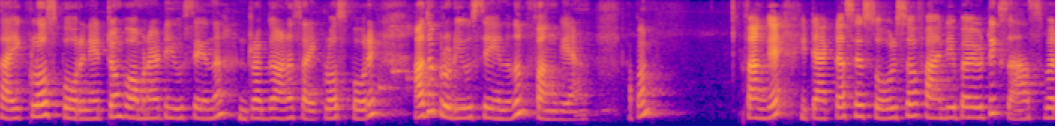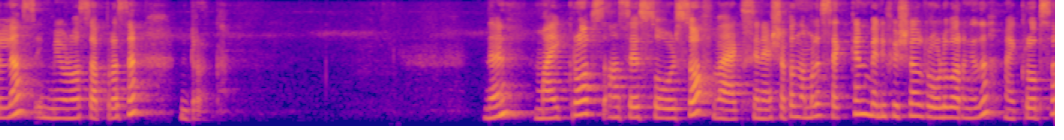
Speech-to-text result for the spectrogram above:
സൈക്ലോസ്പോറിൻ ഏറ്റവും കോമൺ ആയിട്ട് യൂസ് ചെയ്യുന്ന ഡ്രഗാണ് സൈക്ലോസ്പോറിൻ അത് പ്രൊഡ്യൂസ് ചെയ്യുന്നതും ഫംഗയാണ് അപ്പം fungi it acts as a source of antibiotics as well as immunosuppressant drug then microbes as a source of vaccination അപ്പം നമ്മൾ സെക്കൻഡ് ബെനിഫിഷ്യൽ റോൾ പറഞ്ഞത് മൈക്രോബ്സ്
